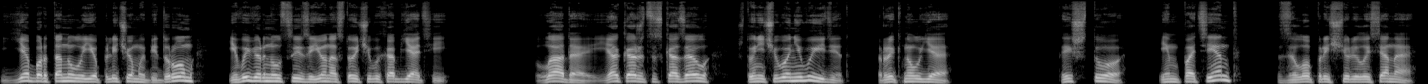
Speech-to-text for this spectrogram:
Я бортанул ее плечом и бедром и вывернулся из ее настойчивых объятий. «Лада, я, кажется, сказал, что ничего не выйдет», — рыкнул я. «Ты что, импотент?» — зло прищурилась она.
